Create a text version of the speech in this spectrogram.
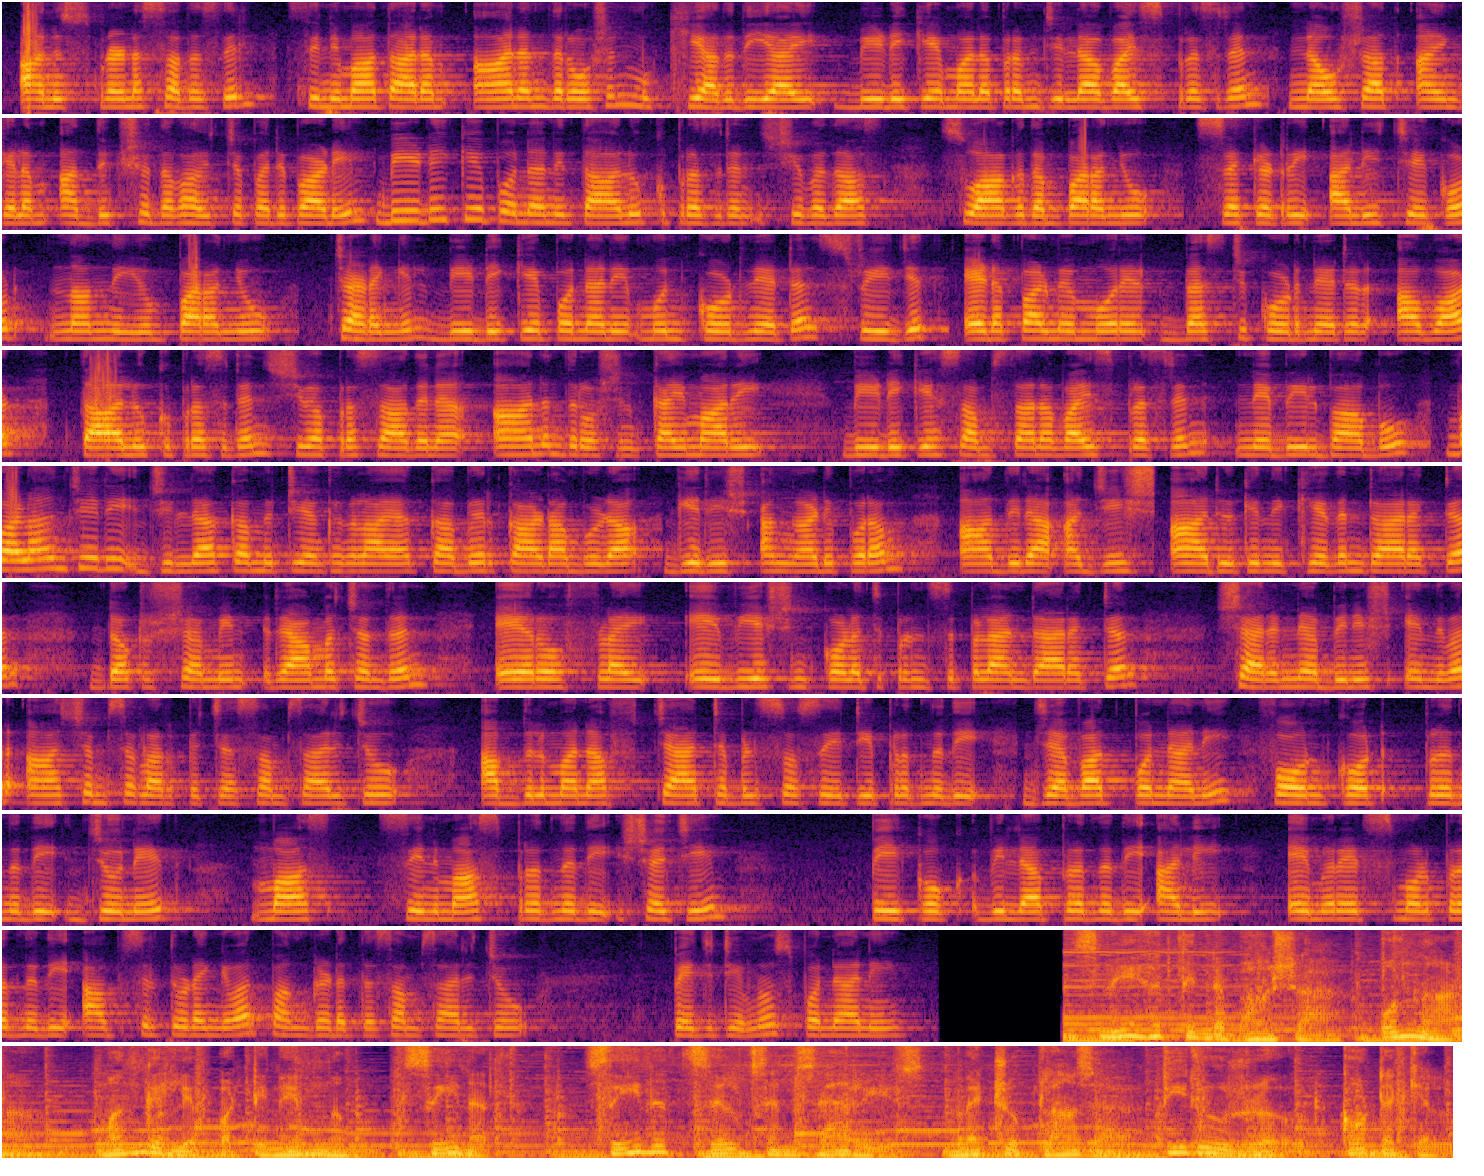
അനുസ്മരണ സദസ്സിൽ സിനിമാ താരം ആനന്ദ് റോഷൻ മുഖ്യാതിഥിയായി. ബി ഡി കെ മലപ്പുറം ജില്ലാ വൈസ് പ്രസിഡന്റ് നൌഷാദ് ഐങ്കലം അധ്യക്ഷത വഹിച്ച പരിപാടിയിൽ B D K Ponnani taluk president Sivadas സ്വാഗതം പറഞ്ഞു. സെക്രട്ടറി അലി ചേക്കോട് നന്ദിയും പറഞ്ഞു. ചടങ്ങിൽ ബി ഡി കെ പൊന്നാനി മുൻ coordinator Sreejith Edappal memorial best coordinator award taluk president ശിവപ്രസാദിന് Anand Roshan കൈമാറി. ബി ഡി കെ സംസ്ഥാന വൈസ് പ്രസിഡന്റ് നബീൽ ബാബു വളാഞ്ചേരി ജില്ലാ കമ്മിറ്റി അംഗങ്ങളായ Kabir Kadampuzha Girish Angadipuram Athira Ajeesh Arogya Niketan director doctor Shameen Ramachandran Aerofly aviation college principal and director Saranya Bineesh എന്നിവർ ആശംസകൾ അർപ്പിച്ച് സംസാരിച്ചു. Abdul Manaf charitable society പ്രതിനിധി ജവാദ് പൊന്നാനി ഫോൺ കോട്ട് പ്രതിനിധി ജുനേദ് മാസ് സിനിമാസ് പ്രതിനിധി ഷജീം പീകോക്ക് വില്ല പ്രതിനിധി അലി എമിറേറ്റ്സ് മോൾ പ്രതിനിധി അഫ്സൽ തുടങ്ങിയവർ പങ്കെടുത്ത് സംസാരിച്ചു. ന്യൂസ് പൊന്നാനി. സ്നേഹത്തിന്റെ ഭാഷ ഒന്നാണ്. മംഗല്യപ്പട്ടിനെന്നും Zeenath. Zeenath silks and sarees metro plaza Tirur road Kottakkal.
